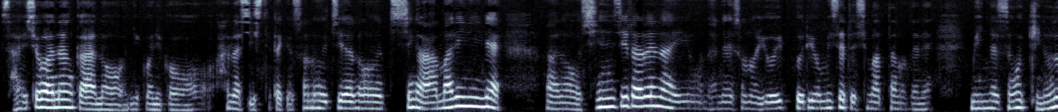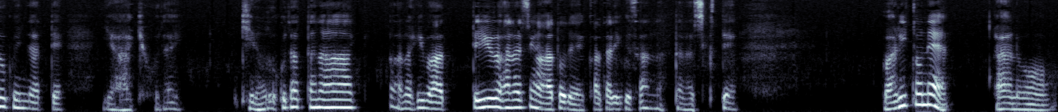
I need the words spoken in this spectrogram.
最初はなんかあの、ニコニコ話してたけど、そのうちあの、父があまりにね、あの、信じられないようなね、その酔いっぷりを見せてしまったのでね、みんなすごい気の毒になって、いやー、兄弟、気の毒だったな、あの日は、っていう話が後で語り草になったらしくて、割とね、あの、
